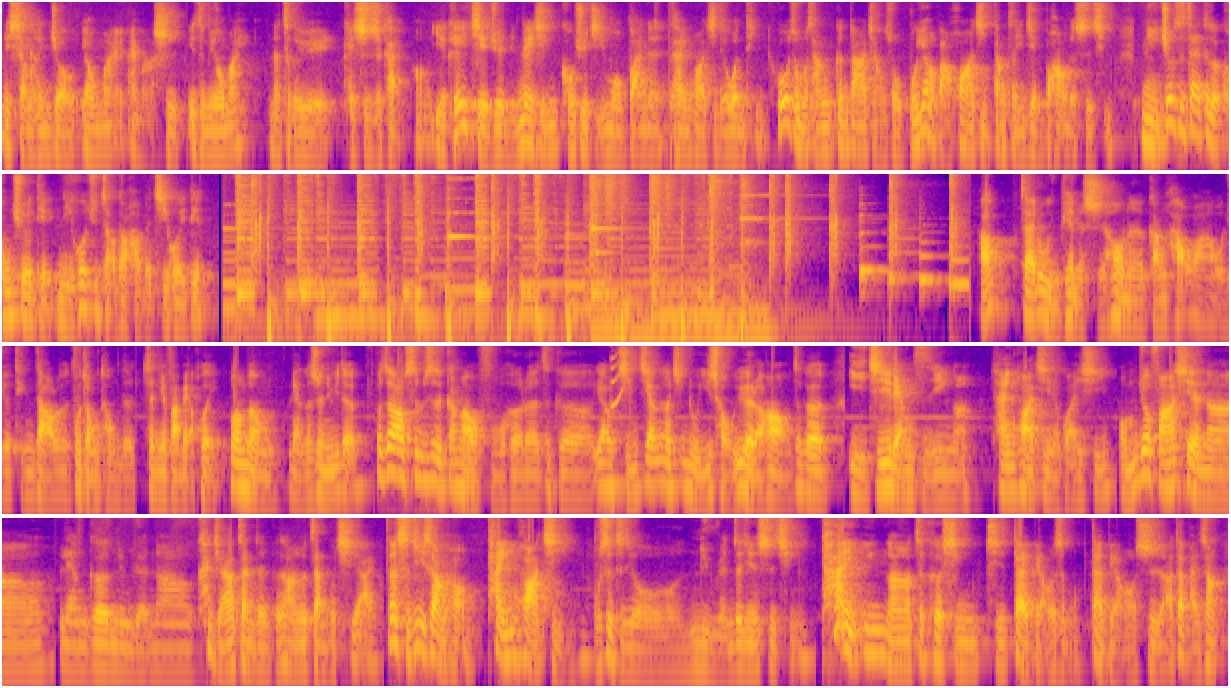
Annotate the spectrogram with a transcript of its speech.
你想了很久要卖爱马仕，一直没有卖，那这个月可以试试看啊，也可以解决你内心空虚寂寞不安的太阳化忌的问题。我为什么常跟大家讲说，不要把化忌当成一件不好的事情？你就是在这个空缺点，你会去找到好的机会点。好，在录影片的时候呢，刚好啊，我就听到了副总统的政见发表会。副总统两个是女的，不知道是不是刚好符合了这个要即将要进入乙丑月了哈，这个乙机梁子音啊，太阴化忌的关系，我们就发现啊，两个女人啊，看起来要战争，可是好像又站不起来。但实际上哈，太阴化忌不是只有女人这件事情，太阴啊这颗星其实代表了什么？代表是啊，在盘上。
